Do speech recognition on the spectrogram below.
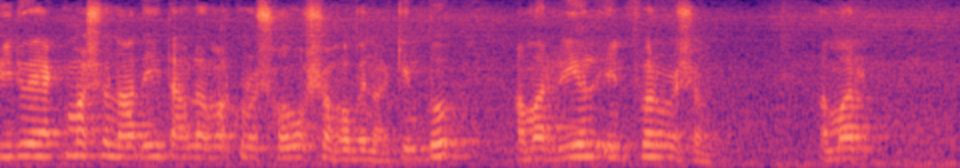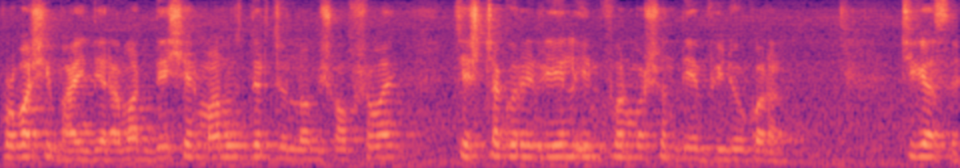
ভিডিও এক মাসও না দিই, তাহলে আমার কোনো সমস্যা হবে না। কিন্তু আমার রিয়েল ইনফরমেশন আমার প্রবাসী ভাইদের, আমার দেশের মানুষদের জন্য আমি সবসময় চেষ্টা করি রিয়েল ইনফরমেশন দিয়ে ভিডিও করার। ঠিক আছে?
